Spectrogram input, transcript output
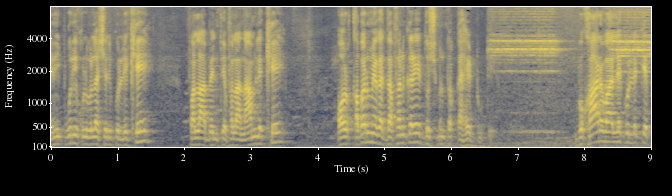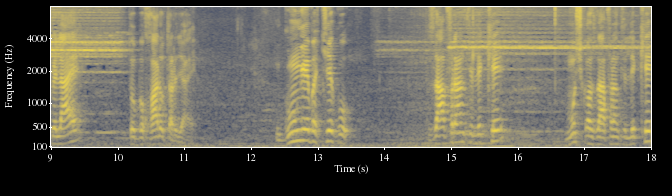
यानी पूरी कुलबल्ला शरीफ को लिखे, फ़ला बिनते, फ़ला नाम लिखे, और कब्र में अगर दफन करे, दुश्मन पर कहर टूटे। बुखार वाले को लिख के पिलाए तो बुखार उतर जाए। गूँगे बच्चे को ज़ाफ़रान से लिखे, मुश्क और ज़ाफ़रान से लिखे,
